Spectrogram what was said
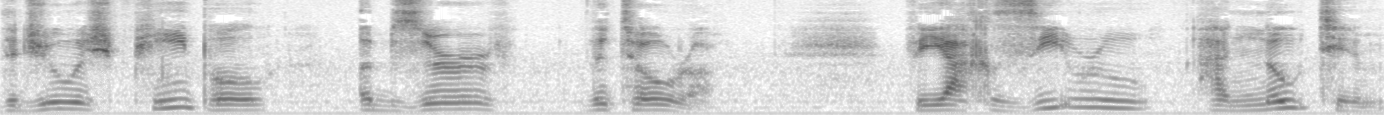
the Jewish people observe the Torah. V'yachziru hanotim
